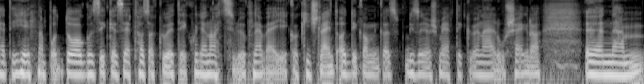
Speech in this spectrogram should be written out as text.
heti hét napot dolgozik, ezért hazaküldték, hogy a nagyszülők neveljék a kislányt addig, amíg az bizonyos mértékű önállóságra nem,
